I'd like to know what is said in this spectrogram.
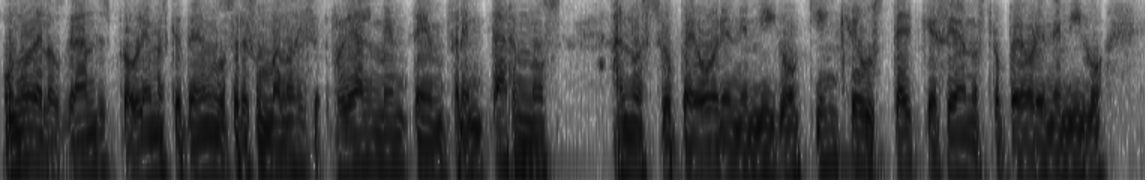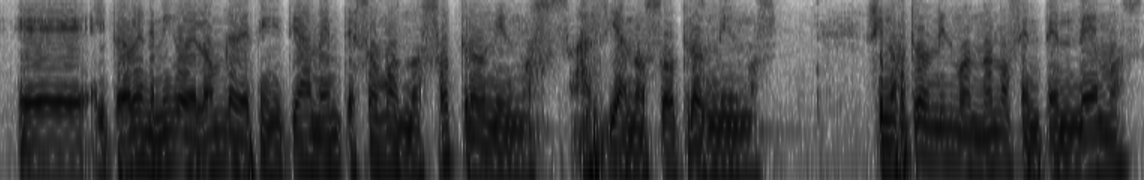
Uno de los grandes problemas que tenemos los seres humanos es realmente enfrentarnos a nuestro peor enemigo. ¿Quién cree usted que sea nuestro peor enemigo? Eh, el peor enemigo del hombre definitivamente somos nosotros mismos, hacia nosotros mismos. Si nosotros mismos no nos entendemos,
